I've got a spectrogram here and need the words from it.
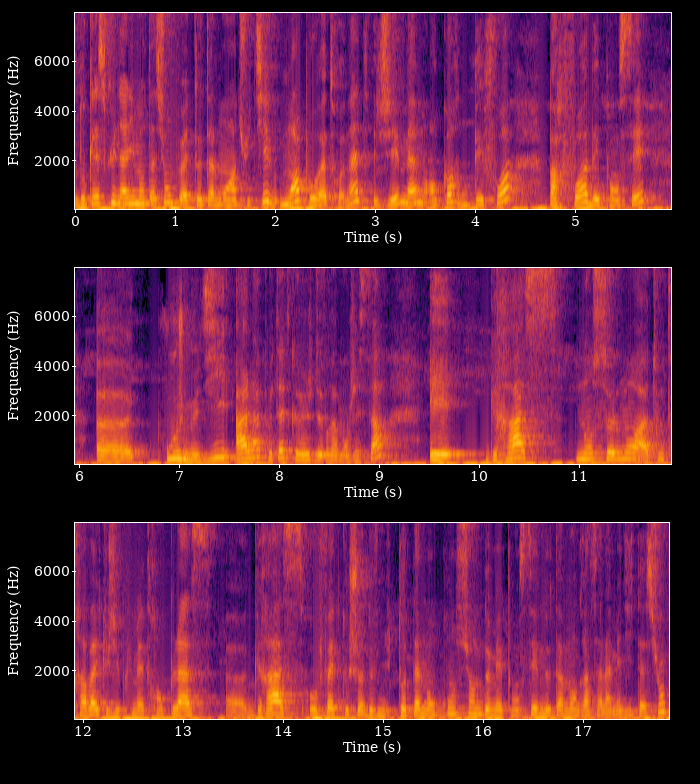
donc est-ce qu'une alimentation peut être totalement intuitive? Moi, pour être honnête, j'ai même encore des fois, parfois, des pensées où je me dis, ah là, peut-être que je devrais manger ça. Et grâce non seulement à tout le travail que j'ai pu mettre en place, euh, grâce au fait que je sois devenue totalement consciente de mes pensées, notamment grâce à la méditation,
